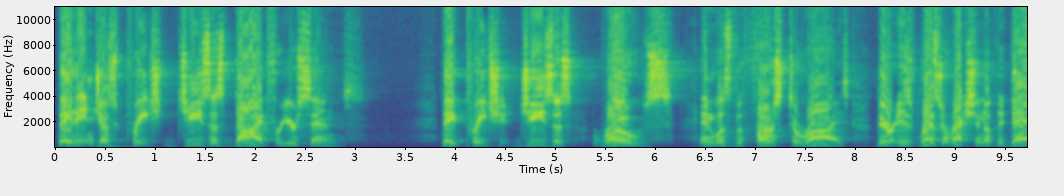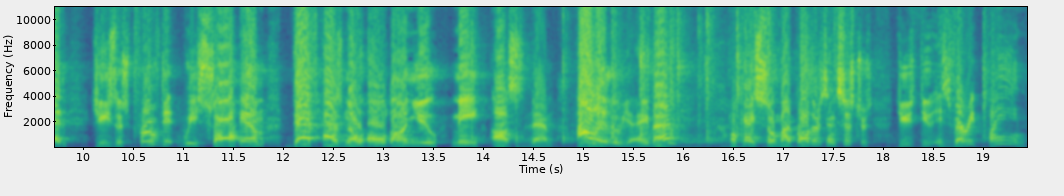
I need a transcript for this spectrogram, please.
They didn't just preach Jesus died for your sins. They preached Jesus rose and was the first to rise. There is resurrection of the dead. Jesus proved it. We saw him. Death has no hold on you, me, us, them. Hallelujah. Amen. Okay, so my brothers and sisters, you, you, it's very plain.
